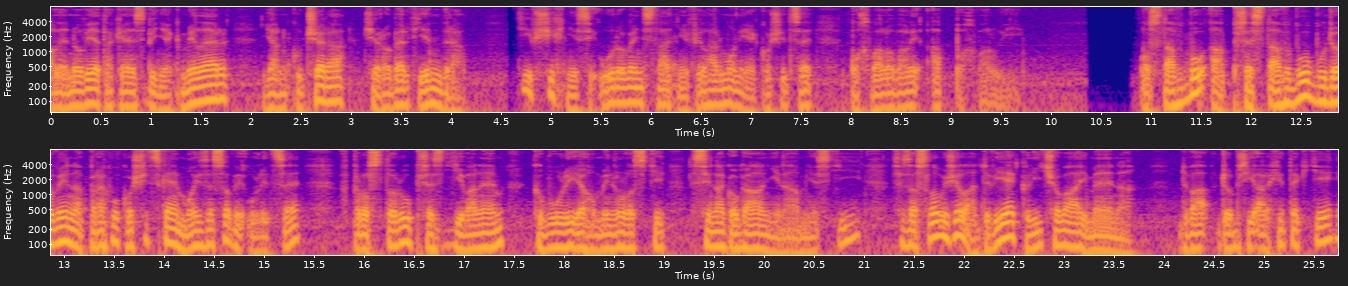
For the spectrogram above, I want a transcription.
ale nově také Zbyněk Miller, Jan Kučera či Robert Jindra. Ti všichni si úroveň státní filharmonie Košice pochvalovali a pochvalují. O stavbu a přestavbu budovy na Prahu Košické Mojzesovy ulice v prostoru přezdívaném kvůli jeho minulosti synagogální náměstí se zasloužila dvě klíčová jména. Dva dobří architekti,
